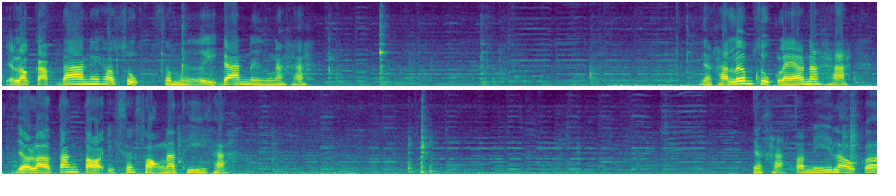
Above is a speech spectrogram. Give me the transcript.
เดี๋ยวเรากลับด้านให้เขาสุกเสมออีกด้านหนึ่งนะคะนะคะ เริ่มสุกแล้วนะคะ เดี๋ยวเราตั้งต่ออีกสัก 2 นาทีค่ะ เนี่ยค่ะ ตอนนี้เราก็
